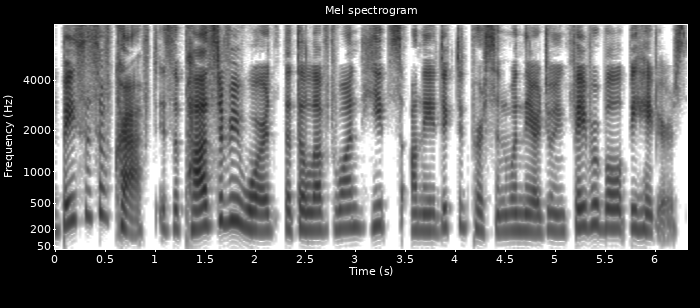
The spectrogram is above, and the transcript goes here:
basis of craft is the positive rewards that the loved one heaps on the addicted person when they are doing favorable behaviors.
